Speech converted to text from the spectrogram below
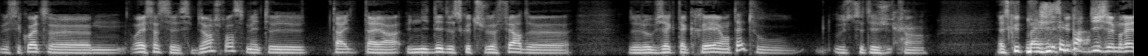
Mais c'est quoi te... euh, Ouais, ça c'est bien, je pense. Mais te... t'as t'as une idée de ce que tu veux faire de de l'objet que t'as créé en tête ou ou c'était juste. Enfin, est-ce que tu, Bah, je est-ce sais que pas. tu te dis j'aimerais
